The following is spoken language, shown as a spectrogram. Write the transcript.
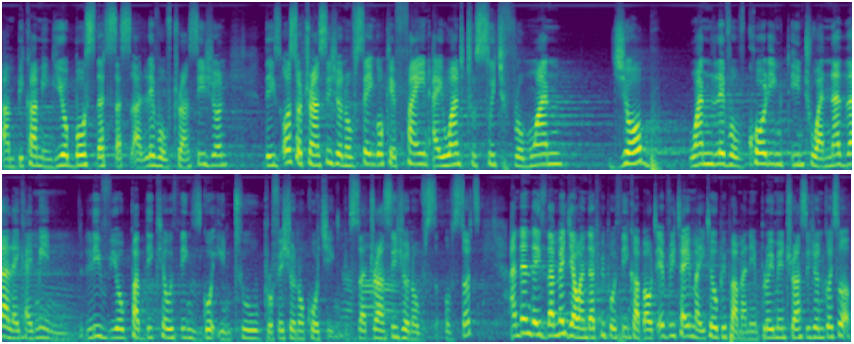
I'm becoming your boss. That's a level of transition. There's also transition of saying, okay, fine, I want to switch from one job, one level of calling into another. Like, I mean, leave your public health things, go into professional coaching. It's a ah. transition of, of sorts. And then there's the major one that people think about. Every time I tell people I'm an employment transition coach, so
